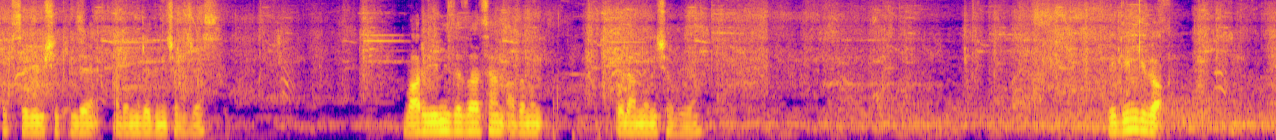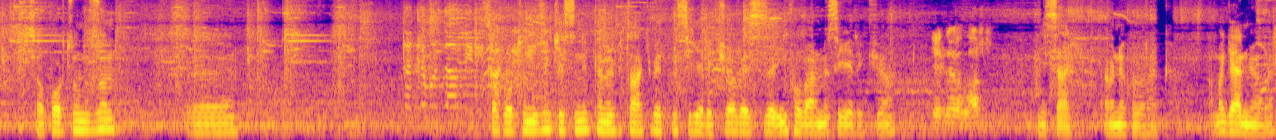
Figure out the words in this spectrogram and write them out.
Çok seri bir şekilde adamın redini çalacağız. Warwick'imiz de zaten adamın golemlerini çalıyor. Dediğim gibi Takımından biri supportunuzun kesinlikle map'i takip etmesi gerekiyor ve size info vermesi gerekiyor. Geliyorlar. Misal örnek olarak. Ama gelmiyorlar.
